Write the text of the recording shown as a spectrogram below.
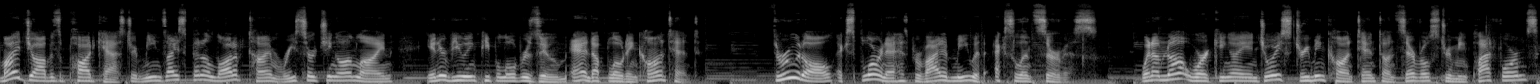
My job as a podcaster means I spend a lot of time researching online, interviewing people over Zoom, and uploading content. Through it all, Xplornet has provided me with excellent service. When I'm not working, I enjoy streaming content on several streaming platforms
